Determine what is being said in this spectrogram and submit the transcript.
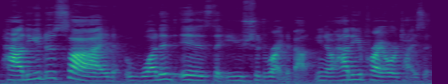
How do you decide what it is that you should write about? You know, how do you prioritize it?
